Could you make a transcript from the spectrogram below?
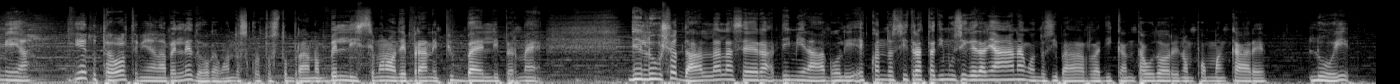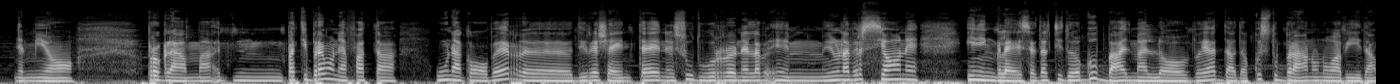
Mia, io tutte le volte mi viene la pelle d'oca quando ascolto sto brano, bellissimo, uno dei brani più belli per me di Lucio Dalla, La sera dei miracoli. E quando si tratta di musica italiana, quando si parla di cantautori, non può mancare lui nel mio programma. Mm, Patti Bravo ne ha fatta una cover eh, di recente nel suo tour nella- in, in una versione in inglese dal titolo Goodbye My Love e ha dato a questo brano nuova vita.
